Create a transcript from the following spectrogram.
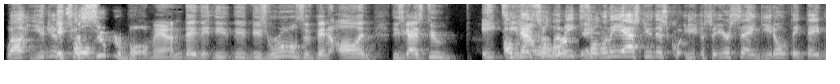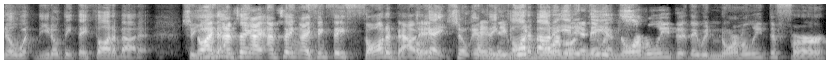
well, you just It's the Super Bowl, man. They, they, they- these rules have been all in. These guys do 18 Okay, so let me workdays. so let me ask you this. So you're saying you don't think they know what you don't think they thought about it. So No, you I, I'm saying I, I'm saying I think they thought about it. okay. So if they, would thought about normal- it in and they would normally they would normally defer,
